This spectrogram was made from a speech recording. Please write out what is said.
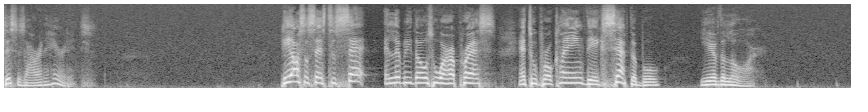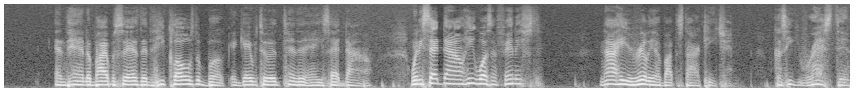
This is our inheritance. He also says to set at liberty those who are oppressed and to proclaim the acceptable year of the Lord. And then the Bible says that he closed the book and gave it to the attendant and he sat down. When he sat down, he wasn't finished. Now he really about to start teaching because he resting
